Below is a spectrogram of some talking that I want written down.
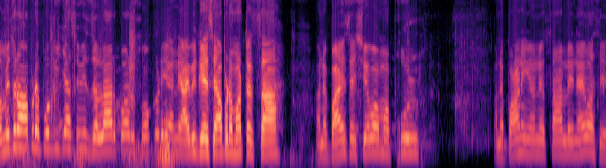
તો મિત્રો આપણે પોગી ગયા છે જલાર પર ચોકડી અને આવી ગઈ છે આપણા માટે ચા. અને ભાઈ છે સેવામાં ફૂલ અને પાણી અને ચા લઈને આવ્યા છે.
